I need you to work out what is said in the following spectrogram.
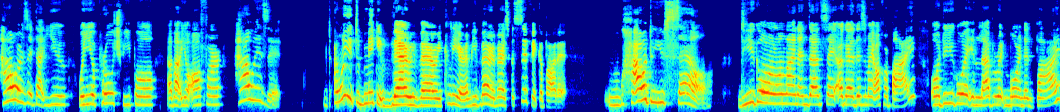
how is it that you when you approach people about your offer, how is it? I want you to make it very, very clear and be very, very specific about it. How do you sell? Do you go online and then say, okay, this is my offer, buy? Or do you go and elaborate more and then buy?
